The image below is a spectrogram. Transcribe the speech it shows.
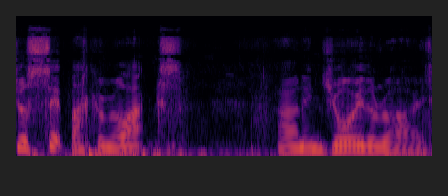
just sit back and relax and enjoy the ride.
